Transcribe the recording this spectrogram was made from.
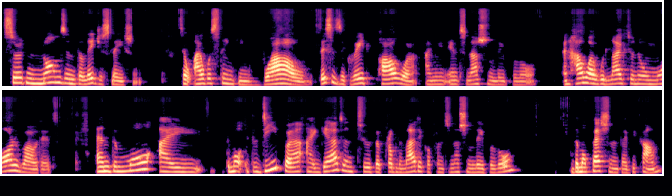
certain norms in the legislation. So I was thinking, wow, this is a great power. I mean, international labor law, and how I would like to know more about it. And the more I the more the deeper I get into the problematic of international labor law, the more passionate I become.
